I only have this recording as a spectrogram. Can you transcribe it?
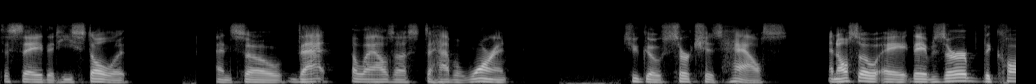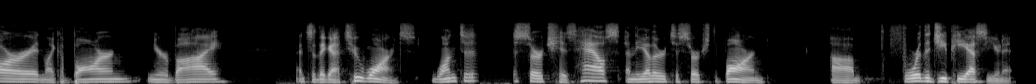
to say that he stole it, and so that allows us to have a warrant to go search his house. And also a they observed the car in like a barn nearby. And so they got two warrants. One to search his house and the other to search the barn um, for the GPS unit.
